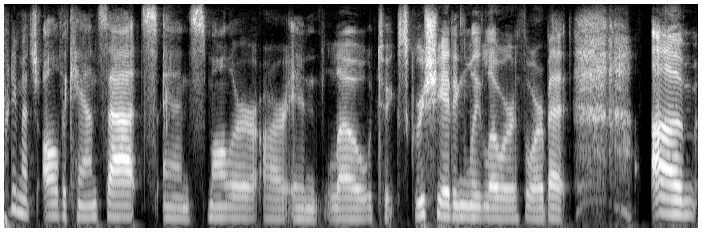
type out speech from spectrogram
pretty much all the CanSats and smaller are in low to excruciatingly low Earth orbit. Um,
